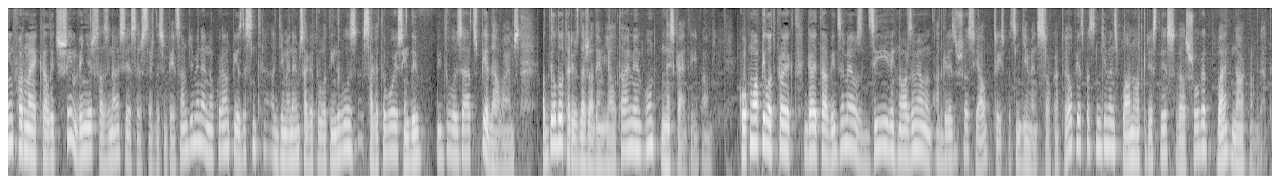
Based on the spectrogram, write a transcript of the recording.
informēja, ka līdz šim viņi ir sazinājusies ar 65 ģimenēm, no kurām 50 ģimenēm individualiz sagatavojusi individualizētus piedāvājumus, atbildot arī uz dažādiem jautājumiem un neskaidrībām. Kopumā pilotu projekta gaitā vidzemē uz dzīvi no ārzemēm atgriezušās jau 13 ģimenes. Savukārt vēl 15 ģimenes plāno atgriezties vēl šogad vai nākamgad.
